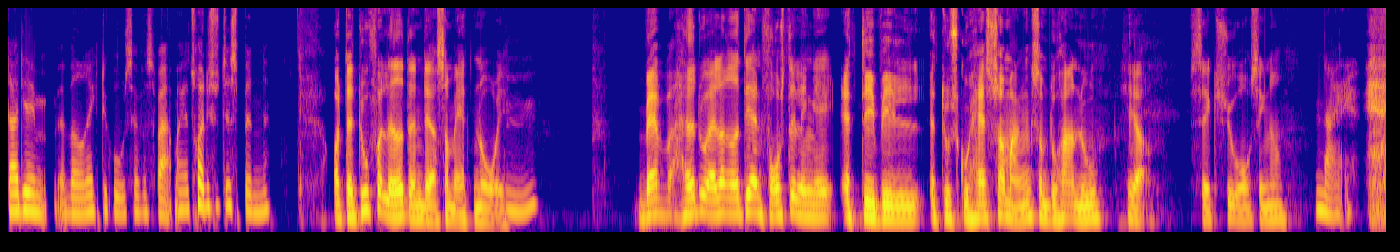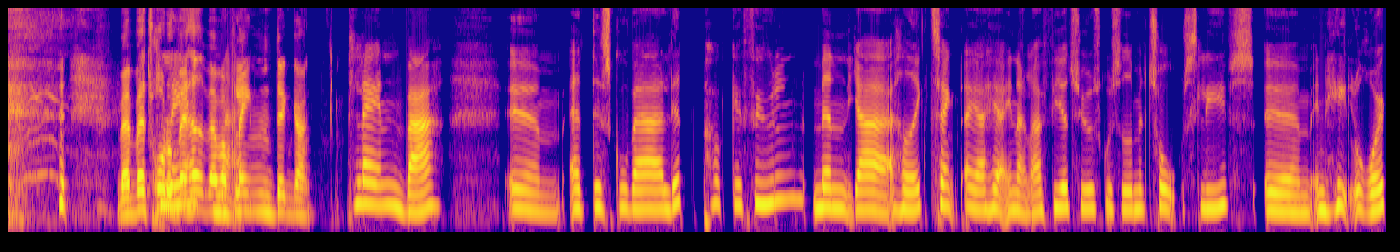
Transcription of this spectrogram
Der har de været rigtig gode til at forsvare mig. Jeg tror, de synes, det er spændende. Og da du forlavede den der som 18-årig, Mm. hvad havde du allerede der en forestilling af, at, det ville, at du skulle have så mange, som du har nu her 6-7 år senere? Nej. Hvad, hvad tror du, hvad, Plan- havde, hvad var Nej. planen dengang? Planen var, øhm, at det skulle være lidt på gefylen, men jeg havde ikke tænkt, at jeg her i en alder af 24 skulle sidde med to sleeves, øhm, en hel ryg,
